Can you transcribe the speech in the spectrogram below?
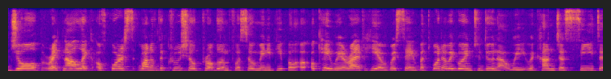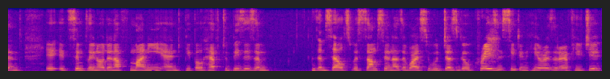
job. Right now like of course one of the crucial problem for so many people okay we arrived here we're safe but what are we going to do now? We, we can't just sit and it, it's simply not enough money and people have to busy them themselves with something otherwise you would just go crazy sitting here as a refugee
